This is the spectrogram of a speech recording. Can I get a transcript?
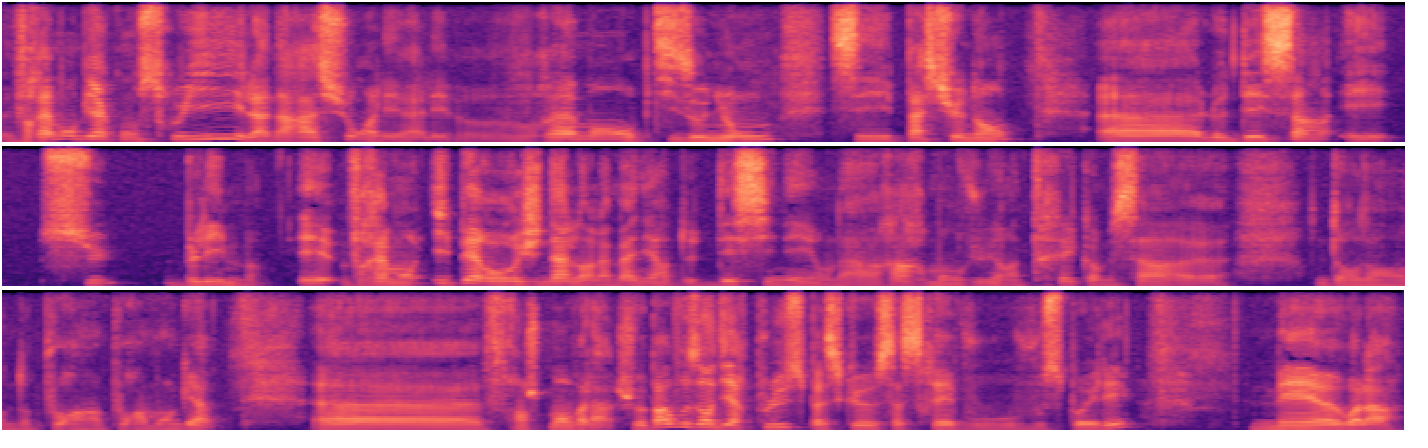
vraiment bien construit, la narration elle est, elle est vraiment aux petits oignons, c'est passionnant, le dessin est super Blim est vraiment hyper original dans la manière de dessiner. On a rarement vu un trait comme ça euh, pour, un, manga. Euh, franchement, voilà. Je ne veux pas vous en dire plus parce que ça serait vous, vous spoiler. Mais euh, voilà,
